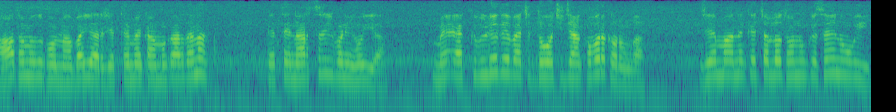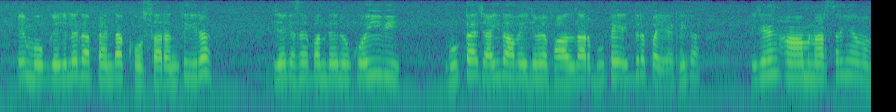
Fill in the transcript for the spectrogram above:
ਆਹ ਤੁਹਾਨੂੰ ਦਿਖਾਉਣਾ ਬਾਈ ਯਾਰ, ਜਿੱਥੇ ਮੈਂ ਕੰਮ ਕਰਦਾ ਨਾ, ਇੱਥੇ ਨਰਸਰੀ ਬਣੀ ਹੋਈ ਆ। ਮੈਂ ਇੱਕ ਵੀਡੀਓ ਦੇ ਵਿੱਚ ਦੋ ਚੀਜ਼ਾਂ ਕਵਰ ਕਰੂੰਗਾ। ਜੇ ਮੰਨ ਕੇ ਚੱਲੋ ਤੁਹਾਨੂੰ ਕਿਸੇ ਨੂੰ ਵੀ, ਇਹ ਮੋਗੇ ਜ਼ਿਲ੍ਹੇ ਦਾ ਪਿੰਡ ਆ, ਖੋਸਾ ਰਣਧੀਰ। ਜੇ ਕਿਸੇ ਬੰਦੇ ਨੂੰ ਕੋਈ ਵੀ ਬੂਟਾ ਚਾਹੀਦਾ ਹੋਵੇ, ਜਿਵੇਂ ਫਲਦਾਰ ਬੂਟੇ ਇੱਧਰ ਪਏ ਆ, ਠੀਕ ਆ ਇਹ ਜਿਹੜੇ ਆਮ ਨਰਸਰੀਆਂ ਵਾ,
